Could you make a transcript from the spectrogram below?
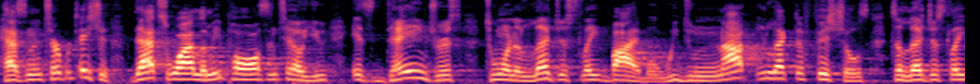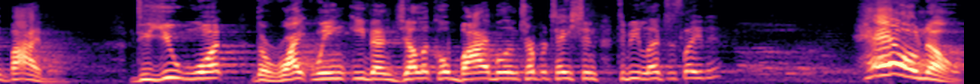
has an interpretation. That's why, let me pause and tell you, it's dangerous to want to legislate Bible. We do not elect officials to legislate Bible. Do you want the right wing evangelical Bible interpretation to be legislated? Hell no.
